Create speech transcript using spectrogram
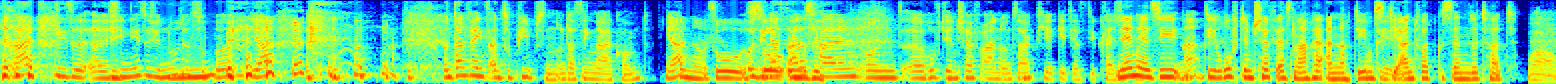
gerade diese äh, chinesische Nudelsuppe, ja, und dann fängt es an zu piepsen und das Signal kommt. Ja? Genau, so. Und sie so lässt alles fallen und äh, ruft ihren Chef an und sagt, hier geht jetzt die gleiche Nee, Post. nee, sie, die ruft den Chef erst nachher an, nachdem okay. sie die Antwort gesendet hat. Wow.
